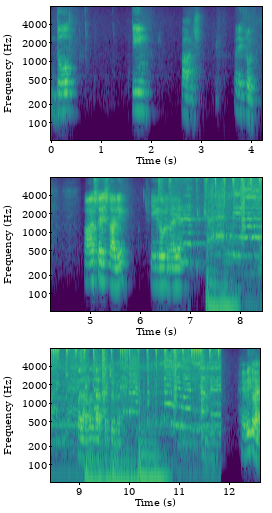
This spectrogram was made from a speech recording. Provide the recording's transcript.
दो तीन, पाँच। और एक रोल पाँच स्लाइस खा लिए एक रोल खा लिया तक चल रहा है हैवी तो है।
